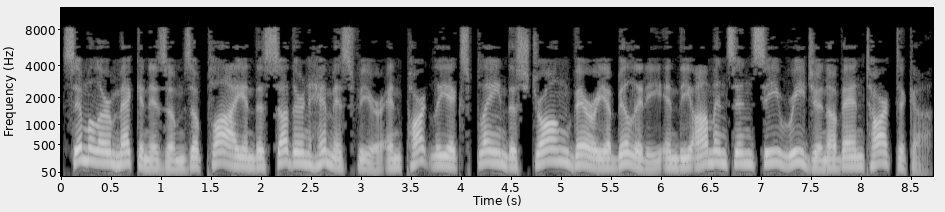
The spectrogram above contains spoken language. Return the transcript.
Similar mechanisms apply in the Southern Hemisphere and partly explain the strong variability in the Amundsen Sea region of Antarctica.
